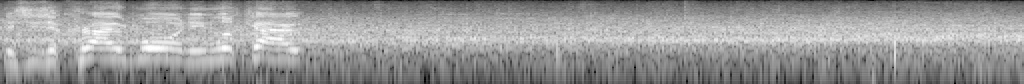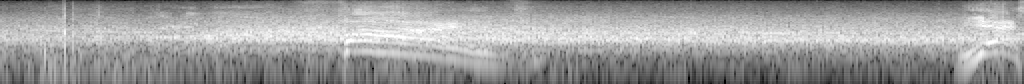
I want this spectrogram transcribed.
This is a crowd warning. Look out. Five! Yes!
